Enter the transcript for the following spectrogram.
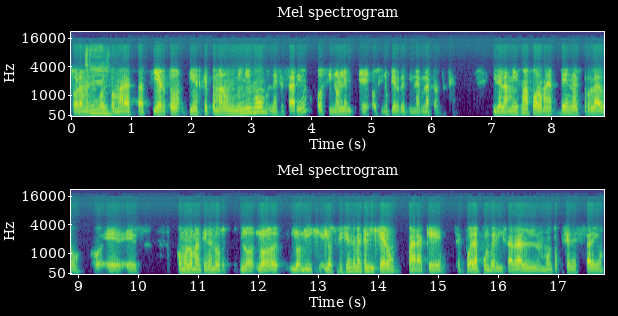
solamente puedes tomar hasta cierto, tienes que tomar un mínimo necesario o si no, le, eh, o si no pierdes dinero en la transacción. Y de la misma forma, de nuestro lado, eh, es cómo lo mantienes lo, lo, lo, lo, suficientemente ligero para que se pueda pulverizar al monto que sea necesario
